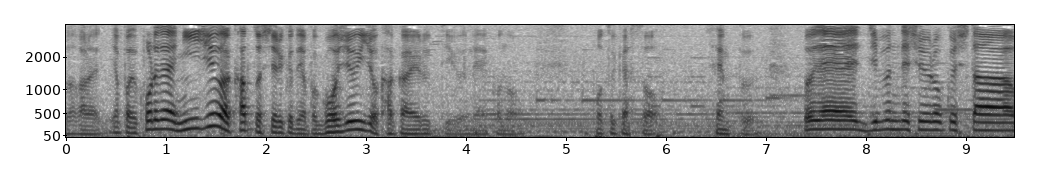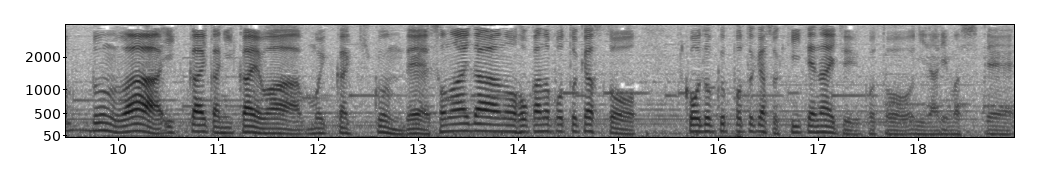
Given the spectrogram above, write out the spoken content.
だからやっぱりこれで20はカットしてるけどやっぱ50以上抱えるっていうねこのポッドキャスト旋風。それで自分で収録した分は1回か2回はもう1回聞くんでその間の他のポッドキャスト購読ポッドキャストを聞いてないということになりまして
